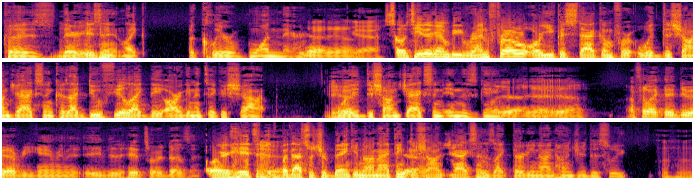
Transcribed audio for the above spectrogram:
because there isn't like a clear one there. yeah, yeah. yeah. So it's either going to be Renfrow or you could stack him for with Deshaun Jackson because I do feel like they are going to take a shot Yeah. with Deshaun Jackson in this game. Oh, yeah, yeah, yeah. I feel like they do every game, and it either hits or it doesn't. or it hits, Yeah. but that's what you're banking on. I think Yeah. Deshaun Jackson is like 3,900 this week. hmm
